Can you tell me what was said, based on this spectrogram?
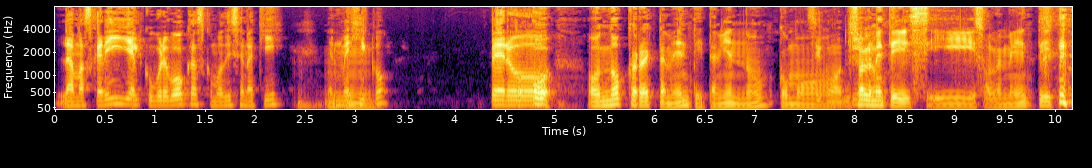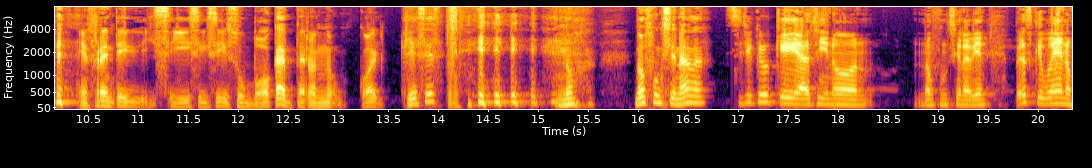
la mascarilla, el cubrebocas, como dicen aquí en México. Pero. O, no correctamente también, ¿no? Como, solamente, sí, solamente enfrente, sí, sí, sí, su boca, pero no, ¿qué es esto? No, no funcionaba. Sí, yo creo que así no, no funciona bien. Pero es que bueno,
